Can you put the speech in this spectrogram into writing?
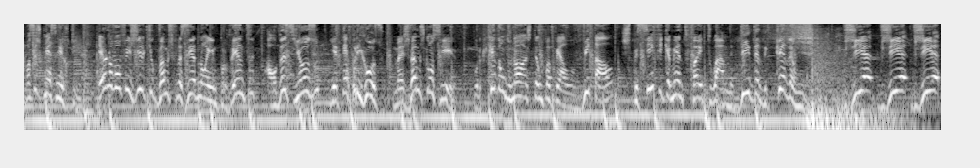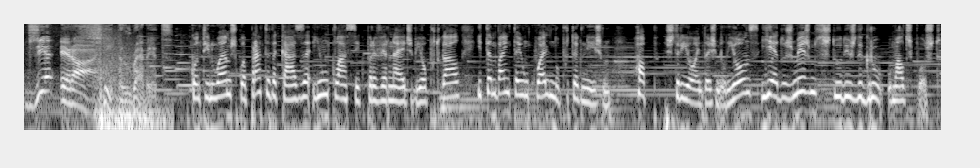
vocês conhecem a rotina. Eu não vou fingir que o que vamos fazer não é imprudente, audacioso e até perigoso. Mas vamos conseguir, porque cada um de nós tem um papel vital, especificamente feito à medida de cada um. Vigia, vigia, vigia, vigia, herói. Peter Rabbit. Continuamos com A Prata da Casa e um clássico para ver na HBO Portugal e também tem um coelho no protagonismo. Hop estreou em 2011 e é dos mesmos estúdios de Gru, o Mal Disposto.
